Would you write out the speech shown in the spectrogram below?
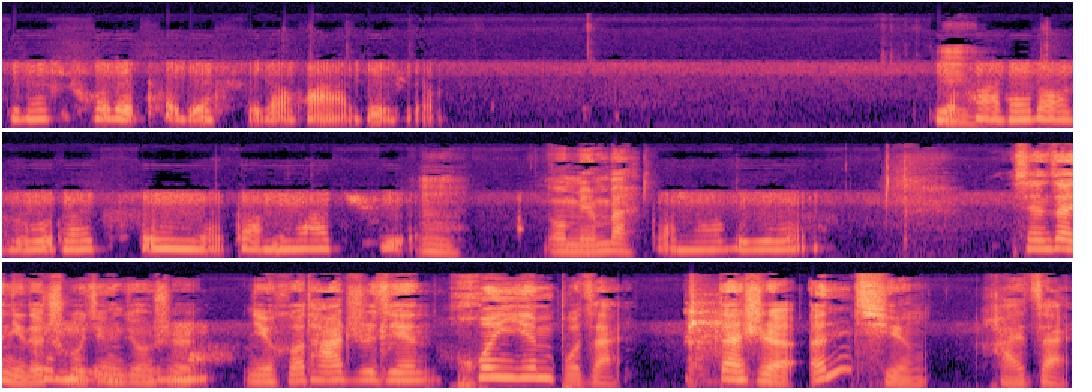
给他说的特别死的话，就是也怕他到时候他生意也干不下去。嗯，我明白。感觉不是现在你的处境就是，你和他之间婚姻不在，但是恩情还在，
